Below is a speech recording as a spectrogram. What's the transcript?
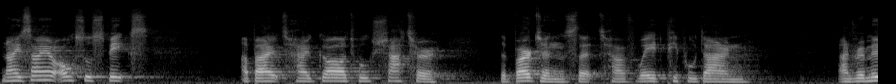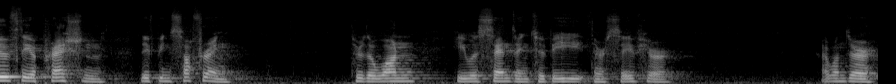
And Isaiah also speaks about how God will shatter the burdens that have weighed people down and remove the oppression they've been suffering through the one he was sending to be their Savior. I wonder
